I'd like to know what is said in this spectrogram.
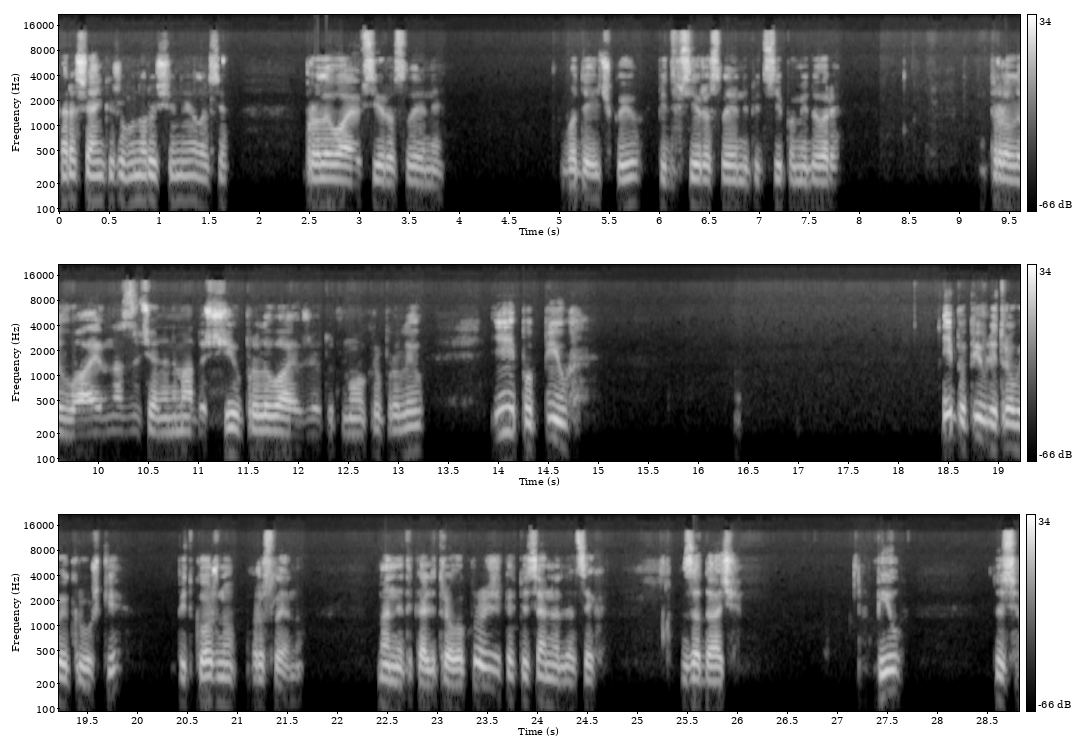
Хорошенько, щоб воно розчинилося. Проливаю всі рослини водичкою під всі рослини, під всі помідори. Проливаю. У нас, звичайно, нема дощів, проливаю вже тут мокро пролив. І по пів. І по пів літрової кружки під кожну рослину. У мене така літрова кружечка спеціально для цих задач. Пів. Тобто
